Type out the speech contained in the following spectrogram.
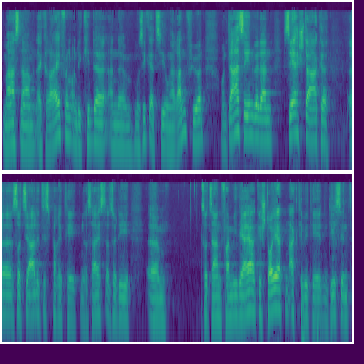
Maßnahmen ergreifen und die Kinder an der Musikerziehung heranführen. Und da sehen wir dann sehr starke äh, soziale Disparitäten. Das heißt also, die ähm, sozusagen familiär gesteuerten Aktivitäten, die sind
